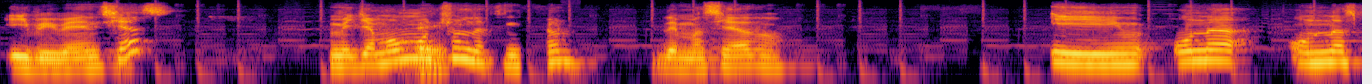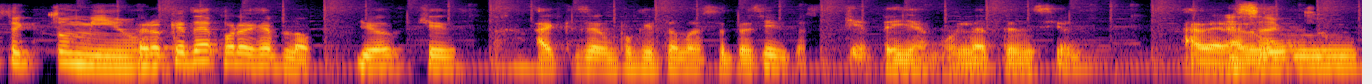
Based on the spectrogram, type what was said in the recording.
y vivencias, me llamó mucho la atención, demasiado. Y una, un aspecto mío. Pero qué te, por ejemplo, yo que hay que ser un poquito más específicos. ¿Qué te llamó la atención? A ver, Exacto. algún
